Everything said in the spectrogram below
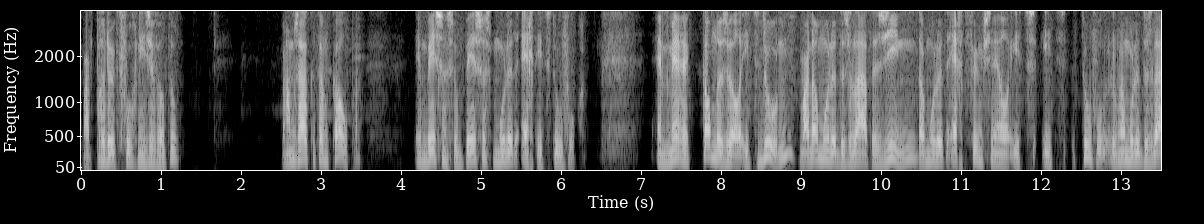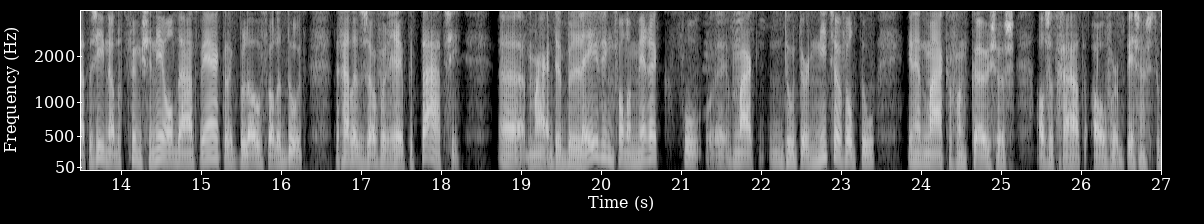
maar het product voegt niet zoveel toe. Waarom zou ik het dan kopen? In business to business moet het echt iets toevoegen. En merk kan dus wel iets doen, maar dan moet het dus laten zien, dan moet het echt functioneel iets, iets toevoegen. Dan moet het dus laten zien dat het functioneel daadwerkelijk belooft wat het doet. Dan gaat het dus over reputatie. Uh, maar de beleving van een merk maakt, doet er niet zoveel toe in het maken van keuzes als het gaat over business to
